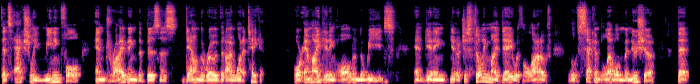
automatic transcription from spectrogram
that's actually meaningful and driving the business down the road that I want to take it? Or am I getting all in the weeds? and getting, you know, just filling my day with a lot of second level minutia that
